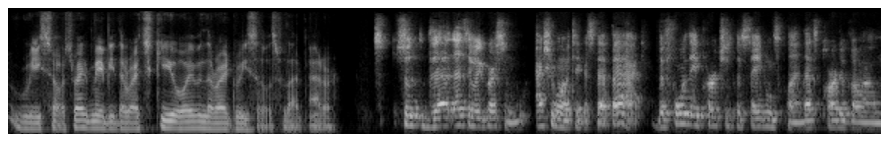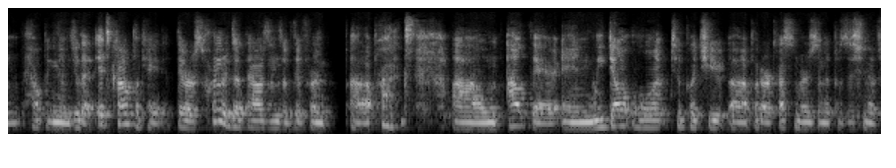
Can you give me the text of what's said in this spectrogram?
resource, right? Maybe the right SKU or even the right resource for that matter. So that, that's a great question. Actually want to take a step back. Before they purchase the savings plan, that's part of um, helping them do that. It's complicated. There's hundreds of thousands of different uh, products um, out there, and we don't want to put you uh, put our customers in a position of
